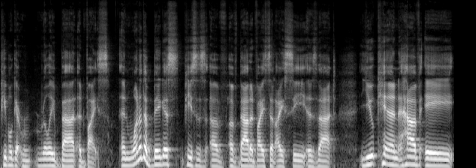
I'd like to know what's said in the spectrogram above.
people get really bad advice and one of the biggest pieces of, of bad advice that I see is that you can have a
